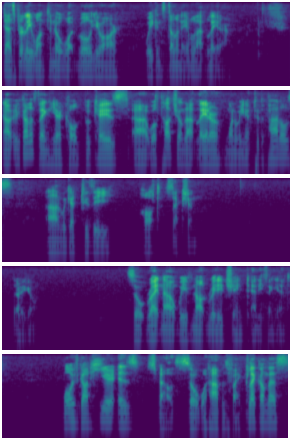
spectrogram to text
desperately want to know what role you are, we can still enable that later. Now we've got a thing here called bouquets. Uh, we'll touch on that later when we get to the panels and we get to the hot section. There we go. So right now we've not really changed anything yet. What we've got here is spells. So what happens if I click on this?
